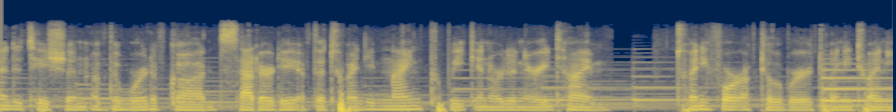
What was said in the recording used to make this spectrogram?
Meditation of the Word of God, Saturday of the 29th week in Ordinary Time, 24 October 2020.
